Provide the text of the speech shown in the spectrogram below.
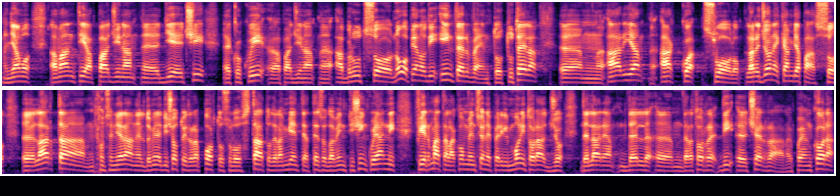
Andiamo avanti a pagina eh, 10, ecco qui, a pagina eh, Abruzzo, nuovo piano di intervento, tutela ehm, aria, acqua, suolo. La Regione cambia passo, eh, l'Arta consegnerà nel 2018 il rapporto sullo stato dell'ambiente atteso da 25 anni, firmata la convenzione per il monitoraggio dell'area del, ehm, della torre di eh, Cerrano. E poi ancora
